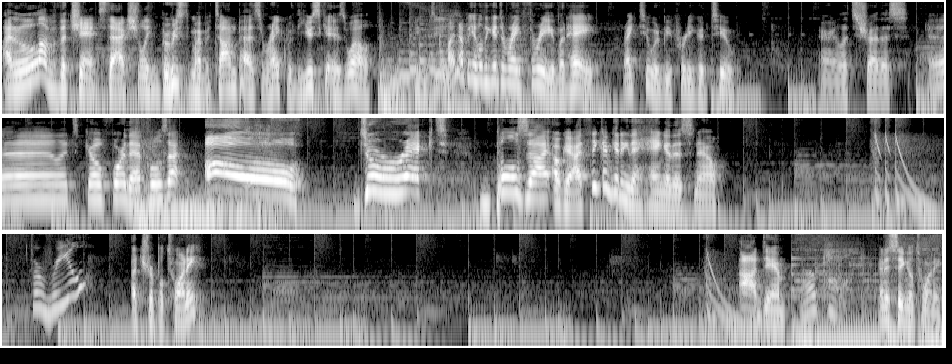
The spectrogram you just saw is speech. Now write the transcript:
I love the chance to actually boost my baton pass rank with Yusuke as well. Indeed. Might not be able to get to rank three, but hey, rank two would be pretty good too. All right, let's try this. Uh, let's go for that bullseye. Oh, direct bullseye. Okay, I think I'm getting the hang of this now. For real? A triple 20. Ah, damn. Okay. And a single 20.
